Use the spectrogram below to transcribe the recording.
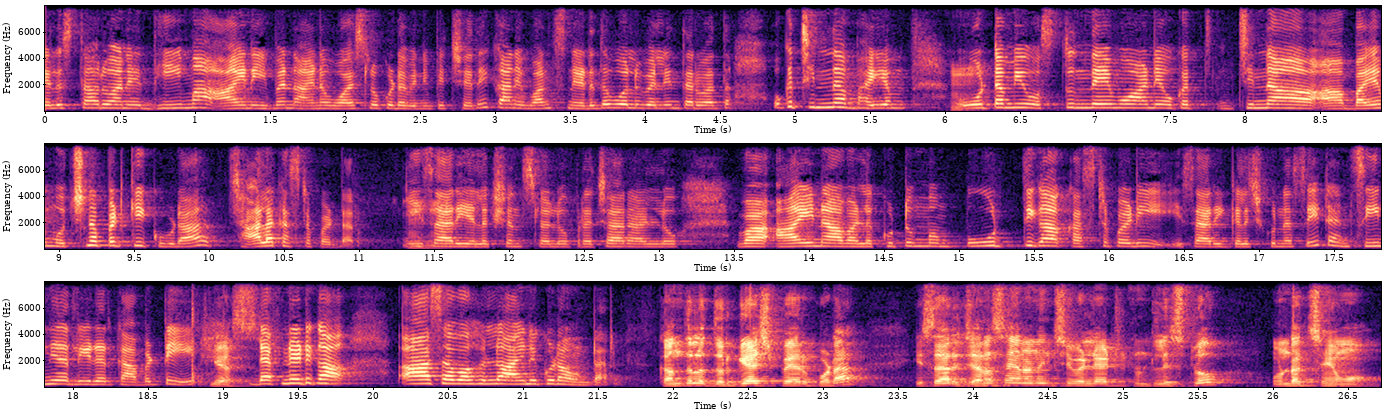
గెలుస్తారు అనే ధీమా ఆయన ఈవెన్ ఆయన వాయిస్లో కూడా వినిపించేది. కానీ వన్స్ నెడదవోలు వెళ్ళిన తర్వాత ఒక చిన్న భయం ఓటమి వస్తుందేమో అనే ఒక చిన్న భయం వచ్చినప్పటికీ కూడా చాలా కష్టపడ్డారు. ఈసారి ఎలక్షన్స్లలో ప్రచారాల్లో వా- ఆయన వాళ్ళ కుటుంబం పూర్తిగా కష్టపడి ఈసారి గెలుచుకున్న సీట్ అండ్ సీనియర్ లీడర్ కాబట్టి. డెఫినెట్గా ఆశావహుల్లో ఆయన కూడా ఉంటారు. కందుల దుర్గేష్ పేరు కూడా ఈసారి జనసేన నుంచి వెళ్ళేటటువంటి లిస్టులో ఉండొచ్చేమో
